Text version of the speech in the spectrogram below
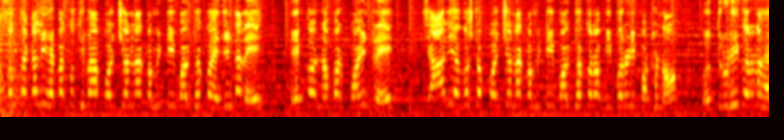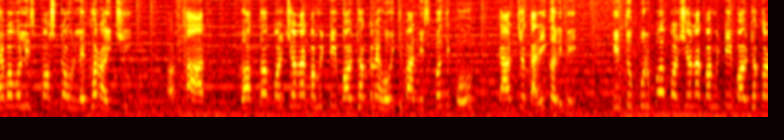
ଆସନ୍ତାକାଲି ହେବାକୁ ଥିବା ପରିଚାଳନା କମିଟି ବୈଠକ ଏଜେଣ୍ଡାରେ ଏକ ନମ୍ବର ପଏଣ୍ଟରେ ଚାରି ଅଗଷ୍ଟ ପରିଚାଳନା କମିଟି ବୈଠକର ବିବରଣୀ ପଠନ ଓ ଦୃଢ଼ୀକରଣ ହେବ ବୋଲି ସ୍ପଷ୍ଟ ଉଲ୍ଲେଖ ରହିଛି ଅର୍ଥାତ୍ ଗତ ପରିଚାଳନା କମିଟି ବୈଠକରେ ହୋଇଥିବା ନିଷ୍ପତ୍ତିକୁ କାର୍ଯ୍ୟକାରୀ କରିବେ କିନ୍ତୁ ପୂର୍ବ ପରିଚାଳନା କମିଟି ବୈଠକର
